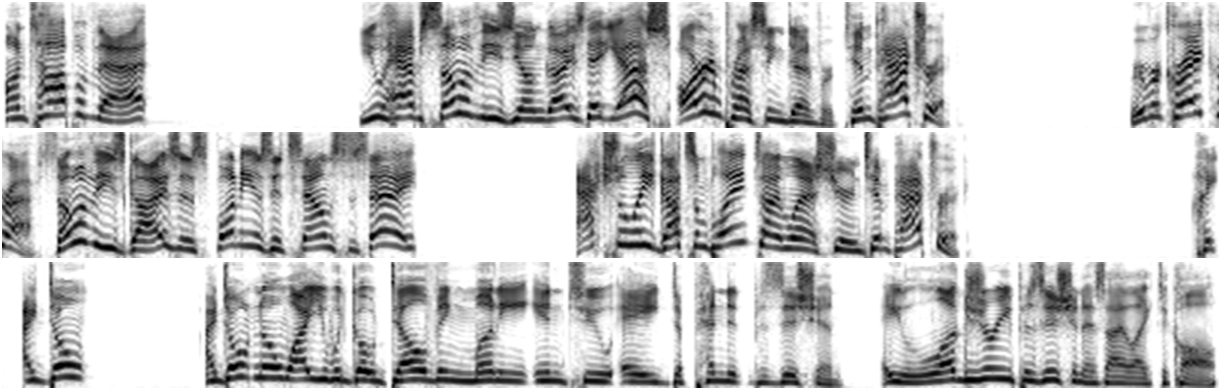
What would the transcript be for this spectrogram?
on top of that, you have some of these young guys that, yes, are impressing Denver. Tim Patrick, River Cracraft. Some of these guys, as funny as it sounds to say, actually got some playing time last year in Tim Patrick. I I don't I don't know why you would go delving money into a dependent position, a luxury position as I like to call,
